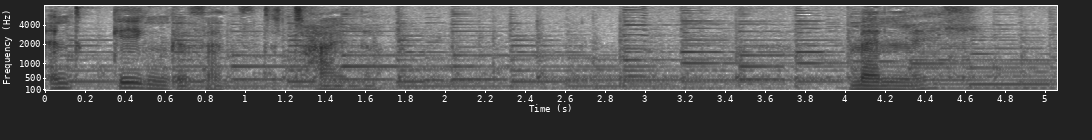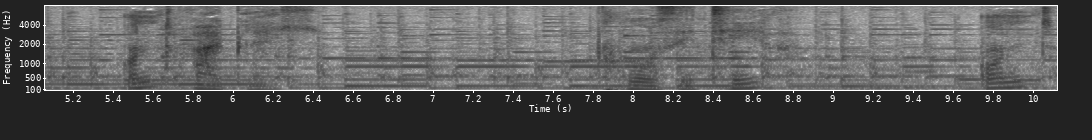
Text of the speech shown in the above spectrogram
entgegengesetzte Teile. Männlich und weiblich positiv und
